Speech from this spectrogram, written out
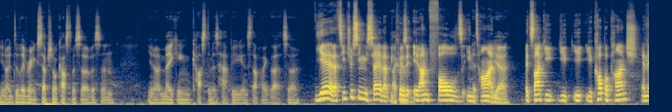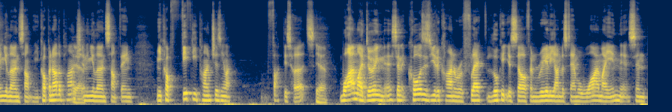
you know delivering exceptional customer service and you know making customers happy and stuff like that. So Yeah, that's interesting you say that Like because a- it, it unfolds in it- time. yeah, It's like you, you you you cop a punch and then you learn something. You cop another punch Yeah. and then you learn something. And you cop 50 punches and you're like, fuck, this hurts. yeah, Why am I doing this? And it causes you to kind of reflect, look at yourself and really understand, well, why am I in this? And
